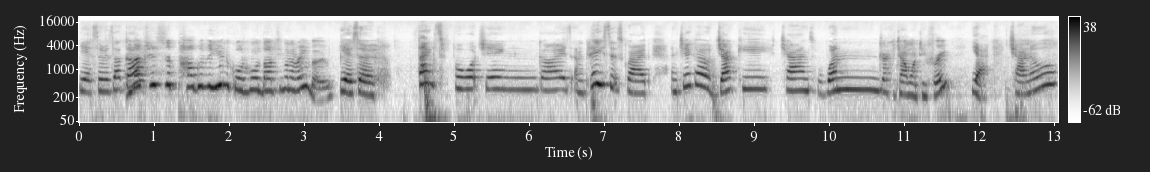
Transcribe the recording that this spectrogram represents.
Yeah. So is that done? that is the pug with a unicorn horn dancing on a rainbow. Yeah, so thanks for watching, guys, and please subscribe and check out Jackie Chan's one Jackie Chan one two three. Yeah channel.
